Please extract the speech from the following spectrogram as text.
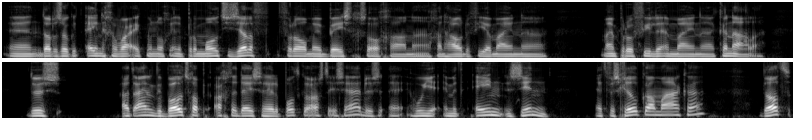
En dat is ook het enige waar ik me nog in de promotie zelf vooral mee bezig zal gaan, gaan houden via mijn, mijn profielen en mijn kanalen. Dus uiteindelijk de boodschap achter deze hele podcast is hè, dus, hoe je met één zin het verschil kan maken. Dat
